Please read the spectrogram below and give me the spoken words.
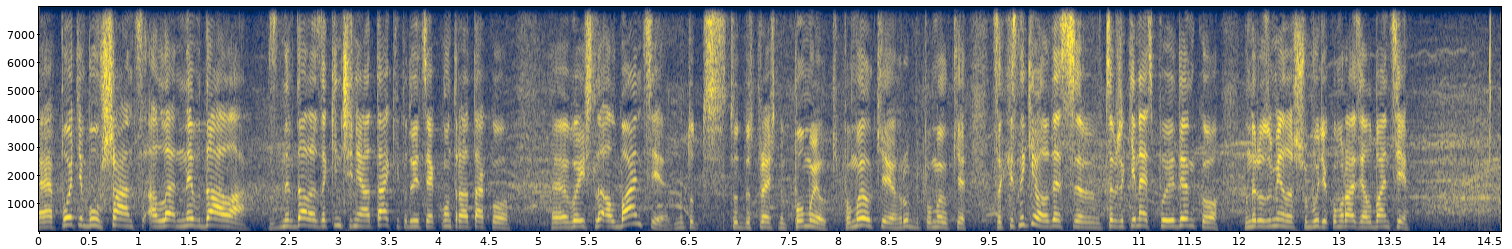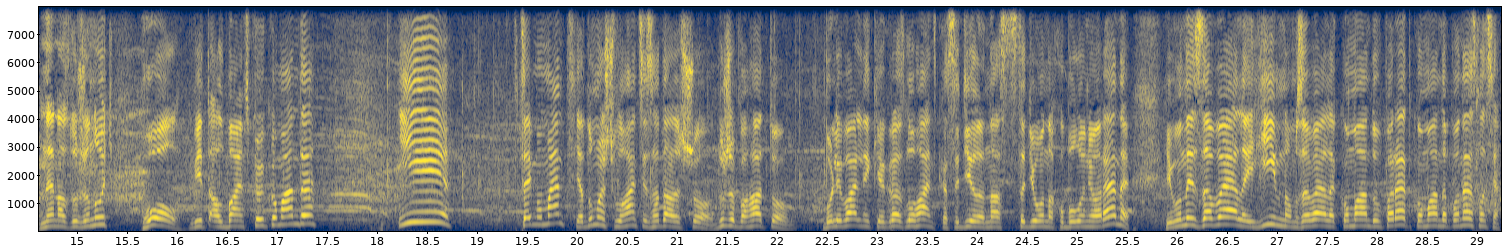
Е, Потім був шанс, але невдала, невдале закінчення атаки. Подивіться, як контратаку е, вийшли албанці. Ну тут, тут безперечно, помилки. Помилки, грубі помилки захисників, але десь е, це вже кінець поєдинку. Вони розуміли, що в будь-якому разі албанці не наздоженуть. Гол від албанської команди. І в цей момент я думаю, що луганці згадали, що дуже багато болівальників якраз Луганська сиділи на стадіонах оболоню арени, і вони завели гімном, завели команду вперед. Команда понеслася.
